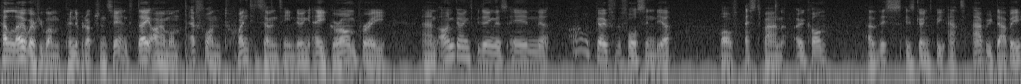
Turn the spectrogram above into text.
Hello everyone, Pinder Productions here, and today I am on F1 2017 doing a Grand Prix, and I'm going to be doing this in, I'll go for the Force India of Esteban Ocon. Uh, this is going to be at Abu Dhabi,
